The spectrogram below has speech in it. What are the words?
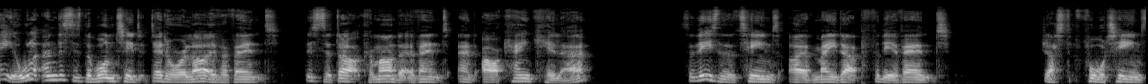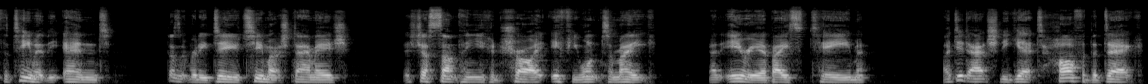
Hey all, and this is the Wanted Dead or Alive event. This is a Dark Commander event and Arcane Killer. So these are the teams I have made up for the event. Just four teams. The team at the end doesn't really do too much damage. It's just something you can try if you want to make an area based team. I did actually get half of the deck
